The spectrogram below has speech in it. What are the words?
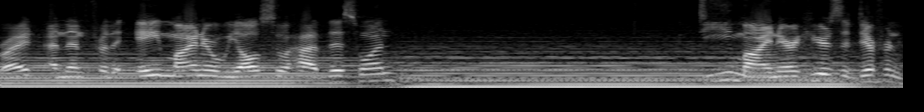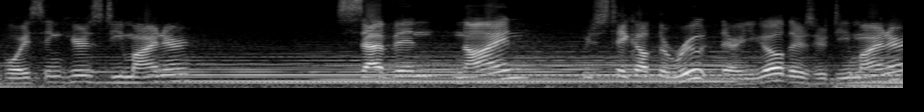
right? And then for the A minor, we also have this one. D minor, here's a different voicing. Here's D minor, seven, nine. We just take out the root. There you go, there's your D minor.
